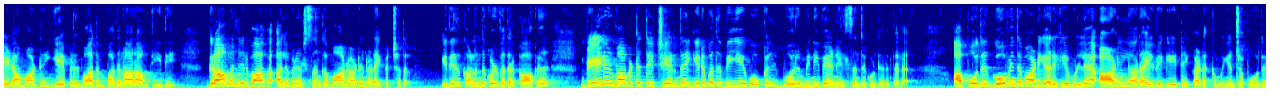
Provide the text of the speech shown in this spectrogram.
ஏழாம் ஆண்டு ஏப்ரல் மாதம் பதினாறாம் தேதி கிராம நிர்வாக அலுவலர் சங்க மாநாடு நடைபெற்றது. இதில் கலந்து கொள்வதற்காக வேலூர் மாவட்டத்தைச் சேர்ந்த இருபது விஏஓக்கள் ஒரு மினி வேனில் சென்று கொண்டிருந்தனர். அப்போது கோவிந்தவாடி அருகே உள்ள ஆளில்லா ரயில்வே கேட்டை கடக்க முயன்றபோது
